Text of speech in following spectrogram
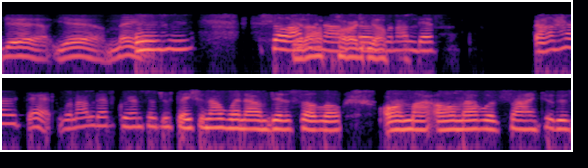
Yeah, yeah, man. hmm So I Did I went out uh, when I left. I heard that when I left Graham Central Station, I went out and did a solo on my own. I was signed to this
